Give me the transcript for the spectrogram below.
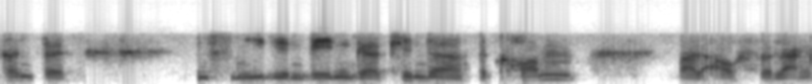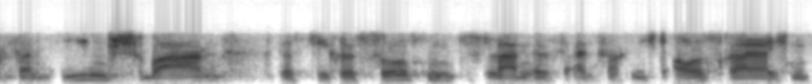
könnte, dass Familien weniger Kinder bekommen, weil auch so langsam ihm schwant, dass die Ressourcen des Landes einfach nicht ausreichen,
